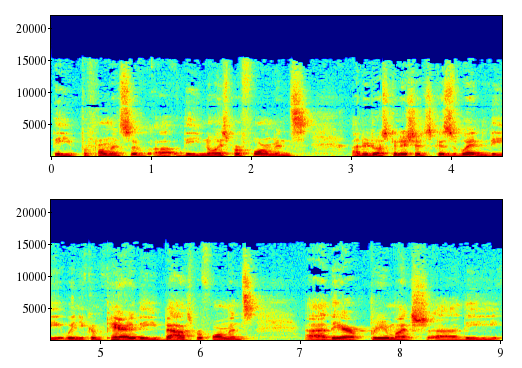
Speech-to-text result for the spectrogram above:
the performance of uh, the noise performance under those conditions. Because when the when you compare the balance performance uh, they are pretty much uh, the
